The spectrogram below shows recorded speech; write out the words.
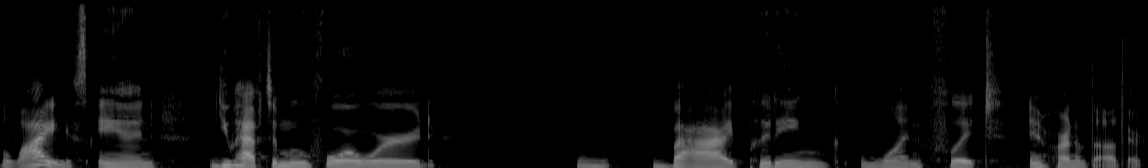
lives. And you have to move forward by putting one foot in front of the other,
